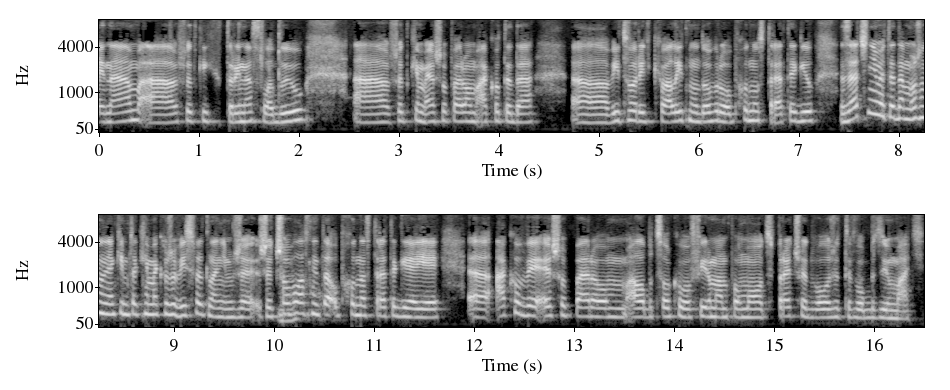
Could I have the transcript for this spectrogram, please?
aj nám a všetkých, ktorí nás sledujú a všetkým e-shoparom, ako teda uh, vytvoriť kvalitnú, dobrú obchodnú stratégiu. Začneme teda možno nejakým takým akože vysvetlením, že, že čo mhm. vlastne tá obchodná stratégia je, ako vie e-shoparom alebo celkovo firmám pomôcť, prečo je dôležité vôbec ju mať.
